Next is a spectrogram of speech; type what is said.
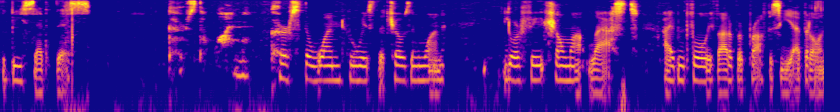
the beast said this Curse the one, curse the one who is the chosen one. Your fate shall not last. I haven't fully thought of a prophecy yet, but I'll,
